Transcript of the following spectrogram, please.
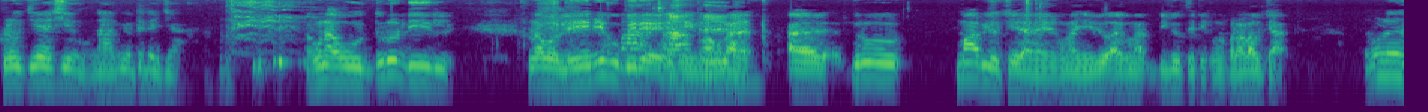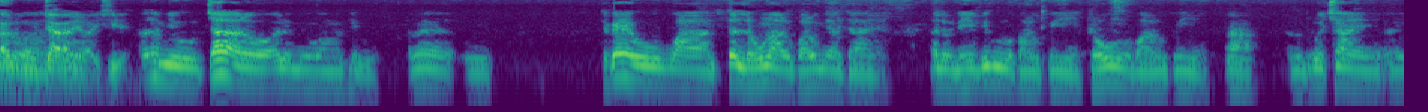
group ချင်းရှိကိုလာပြီးတော့တက်တက်ကြအခုနဟိုသူတို့ဒီခုနကလေပြူပေးတဲ့အချိန်မှာခုနအဲသူတို့မှားပြီးတော့ခြေတာနေခုနရေလို့အဲခုနဒီလူစစ်တီခုနဘယ်လောက်ကြာ တော့လဲအဲ့ဆိုလိုတော့ကြာတာတွေပါရှိတယ်အဲ့လိုမျိုးကြားတာတော့အဲ့လိုမျိုးကမဖြစ်ဘူးဒါပေမဲ့ဟိုတကယ်ဟိုဟာတက်လုံးလာလို့ဘာလို့မရကြရင်အဲ့လိုနေပြကူလို့ဘာလို့ပြီးရင် drone လို့ဘာလို့ပြီးရင်အာအဲ့လိုသူတို့ချရင်အဲ့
